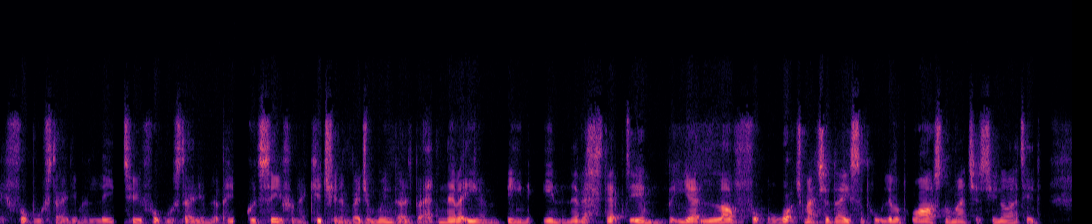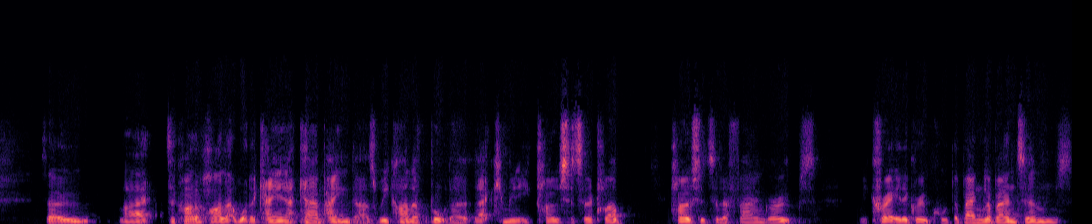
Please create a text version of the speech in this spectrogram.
a, football stadium, a League Two football stadium that people could see from their kitchen and bedroom windows, but had never even been in, never stepped in, but yet love football, watch match a day, support Liverpool, Arsenal, Manchester United. So like to kind of highlight what the campaign does, we kind of brought the, that community closer to the club, closer to the fan groups. We created a group called the Bangla Bantams.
